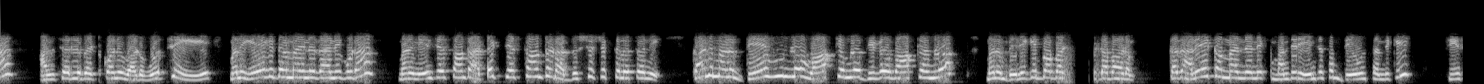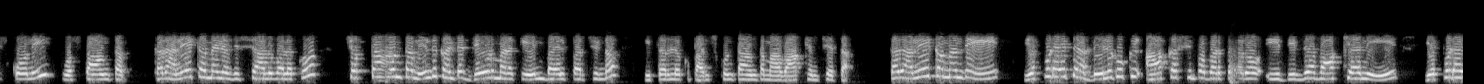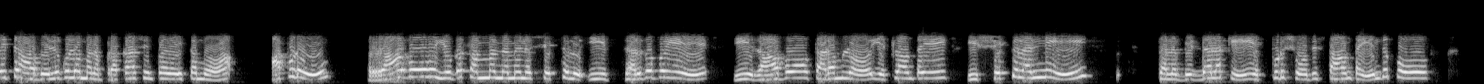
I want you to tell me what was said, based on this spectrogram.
అనుచరులు పెట్టుకొని వాడు వచ్చి మనం ఏ విధమైన దాన్ని కూడా మనం ఏం చేస్తా ఉంటాం? అటాక్ చేస్తా ఉంటాడు ఆ దుష్ట శక్తులతోని కానీ మనం దేవుణ్ణిలో వాక్యంలో దివ్య వాక్యంలో మనం వెలిగింపబడ్డవాడం కదా అనేక మంది మందిని ఏం చేస్తాం? దేవుని సందికి తీసుకొని వస్తా ఉంటాం. కానీ అనేకమైన విషయాలు వాళ్ళకు చెప్తా ఉంటాం. ఎందుకంటే దేవుడు మనకి ఏం బయలుపరిచిండో ఇతరులకు పంచుకుంటా ఉంటాం ఆ వాక్యం చేత. కానీ అనేక మంది ఎప్పుడైతే ఆ వెలుగుకి ఆకర్షింపబడతారో ఈ దివ్య వాక్యాన్ని ఎప్పుడైతే ఆ వెలుగులో మనం ప్రకాశింపవుతామో అప్పుడు రాబో యుగ సంబంధమైన శక్తులు ఈ జరగబోయే ఈ రాబో తరంలో ఎట్లా ఉంటాయి? ఈ శక్తులన్నీ తన బిడ్డలకి ఎప్పుడు శోధిస్తా ఉంటాయి. ఎందుకు?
